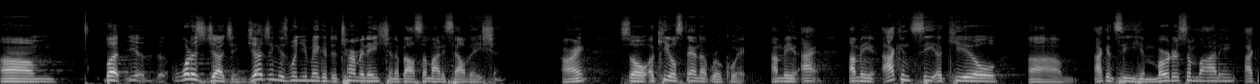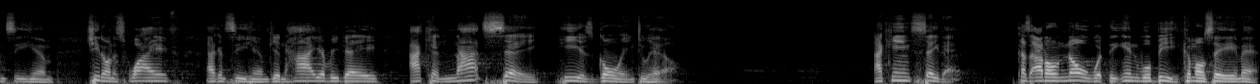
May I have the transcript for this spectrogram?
Um, but you know, what is judging? Judging is when you make a determination about somebody's salvation. All right. So Akil, stand up real quick. I mean, I, I mean, I can see Akil. Um, I can see him murder somebody. I can see him cheat on his wife. I can see him getting high every day. I cannot say he is going to hell. I can't say that because I don't know what the end will be. Come on, say amen.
